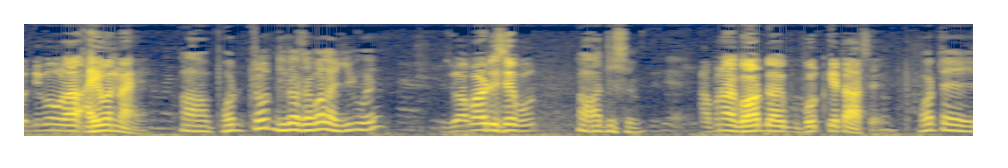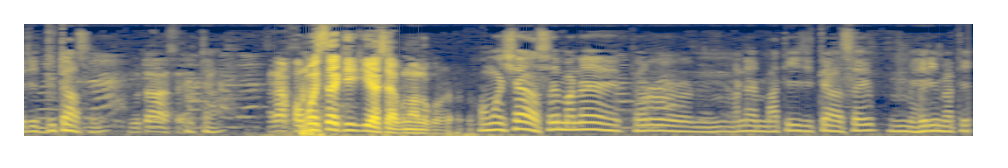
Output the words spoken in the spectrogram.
ভোট দিব আহিব নাই? ভোটটো দিব যাব লাগিবই। যোৱাবাৰ দিছে ভোট? অঁ দিছোঁ। আপোনাৰ ঘৰত ভোট কেইটা আছে? ভোট হেৰি দুটা আছে। দুটা আছে। দুটা। এটা সমস্যা কি কি আছে আপোনালোকৰ? সমস্যা আছে মানে তোৰ মানে মাটি যেতিয়া আছে হেৰি মাটি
